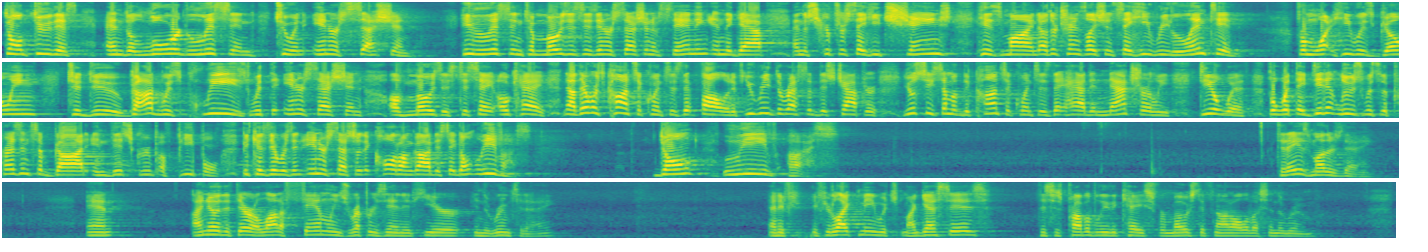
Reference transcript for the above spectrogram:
don't do this. And the Lord listened to an intercession. He listened to Moses' intercession of standing in the gap, and the scriptures say he changed his mind. Other translations say he relented from what he was going to do. God was pleased with the intercession of Moses to say, okay, now there was consequences that followed. If you read the rest of this chapter, you'll see some of the consequences they had to naturally deal with. But what they didn't lose was the presence of God in this group of people because there was an intercessor that called on God to say, don't leave us. Don't leave us. Today is Mother's Day. And I know that there are a lot of families represented here in the room today. And if, if you're like me, which my guess is, this is probably the case for most, if not all of us in the room.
